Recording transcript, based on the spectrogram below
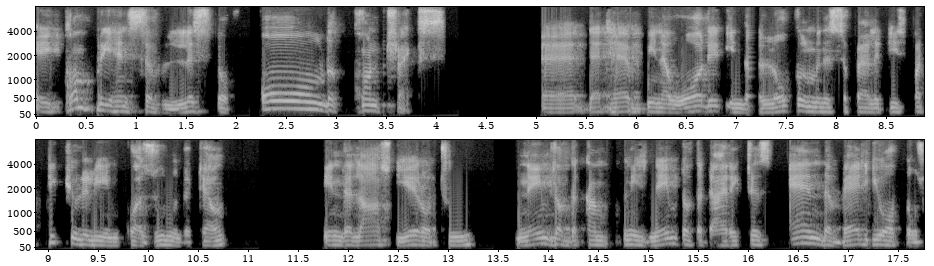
a comprehensive list of all the contracts uh, that have been awarded in the local municipalities, particularly in KwaZulu-Natal, in the last year or two, names of the companies, names of the directors, and the value of those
